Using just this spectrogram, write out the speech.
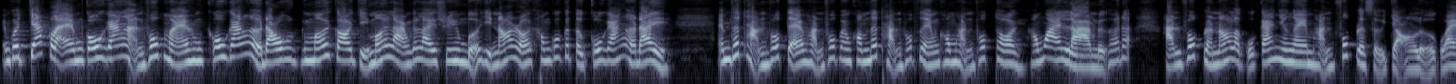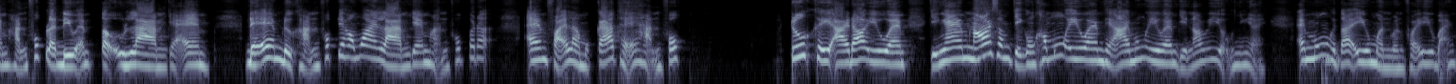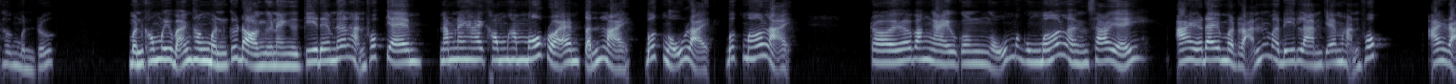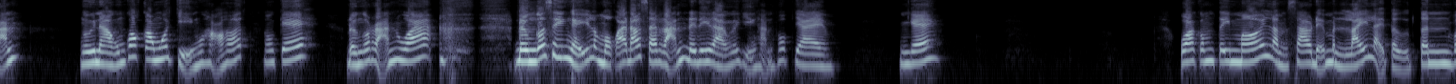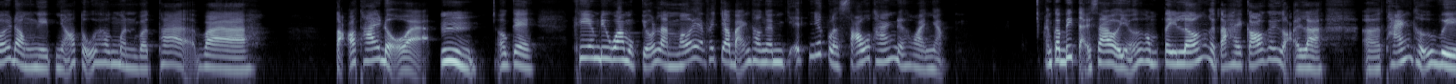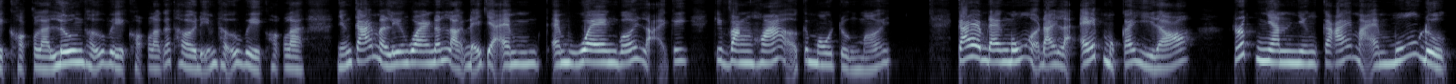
Em có chắc là em cố gắng hạnh phúc mà em không cố gắng ở đâu mới coi chị mới làm cái livestream bữa chị nói rồi, không có cái từ cố gắng ở đây em thích hạnh phúc thì em hạnh phúc, em không thích hạnh phúc thì em không hạnh phúc thôi. Không có ai làm được hết á. Hạnh phúc là nó là của cá nhân em, hạnh phúc là sự chọn lựa của em, hạnh phúc là điều em tự làm cho em. Để em được hạnh phúc chứ không có ai làm cho em hạnh phúc hết á. Em phải là một cá thể hạnh phúc. Trước khi ai đó yêu em, chị nghe em nói xong chị còn không muốn yêu em thì ai muốn yêu em? Chị nói ví dụ như vậy. Em muốn người ta yêu mình mình phải yêu bản thân mình trước. Mình không yêu bản thân mình, cứ đòi người này người kia đem đến hạnh phúc cho em. Năm nay 2021 rồi, em tỉnh lại, bớt ngủ lại, bớt mớ lại trời ơi, ban ngày còn ngủ mà còn mớ là sao vậy? Ai ở đây mà rảnh mà đi làm cho em hạnh phúc? Ai rảnh? Người nào cũng có công có chuyện của họ hết, ok? Đừng có rảnh quá. Đừng có suy nghĩ là một ai đó sẽ rảnh để đi làm cái chuyện hạnh phúc cho em, ok? Qua công ty mới làm sao để mình lấy lại tự tin với đồng nghiệp nhỏ tuổi hơn mình và tha, và tỏ thái độ ạ. À. ừ ok khi em đi qua một chỗ làm mới em phải cho bản thân em ít nhất là 6 tháng để hòa nhập. Em có biết tại sao ở những công ty lớn người ta hay có cái gọi là uh, tháng thử việc hoặc là lương thử việc hoặc là cái thời điểm thử việc hoặc là những cái mà liên quan đến là để cho em em quen với lại cái cái văn hóa ở cái môi trường mới. Cái em đang muốn ở đây là ép một cái gì đó rất nhanh nhưng cái mà em muốn được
